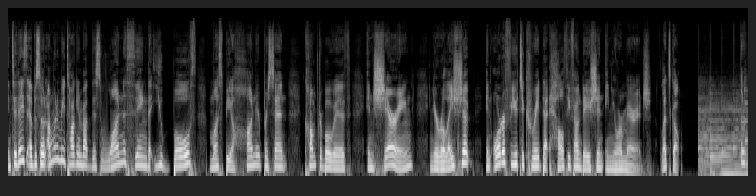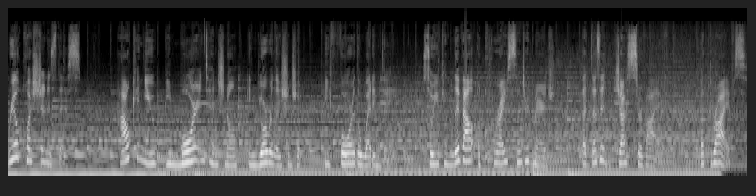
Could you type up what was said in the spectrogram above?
In today's episode, I'm going to be talking about this one thing that you both must be 100% comfortable with in sharing in your relationship in order for you to create that healthy foundation in your marriage. Let's go. The real question is this How can you be more intentional in your relationship before the wedding day so you can live out a Christ centered marriage that doesn't just survive, but thrives?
